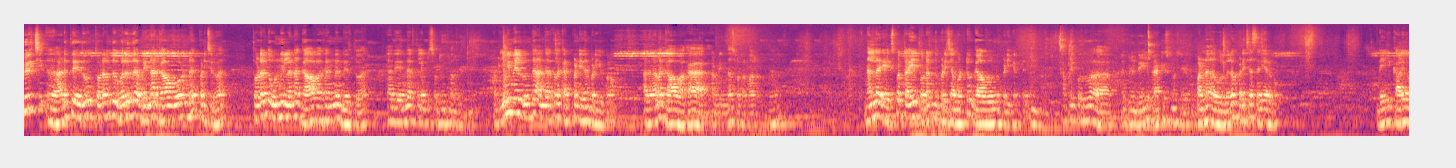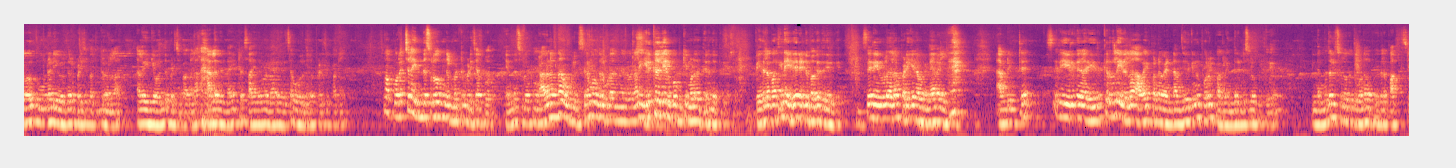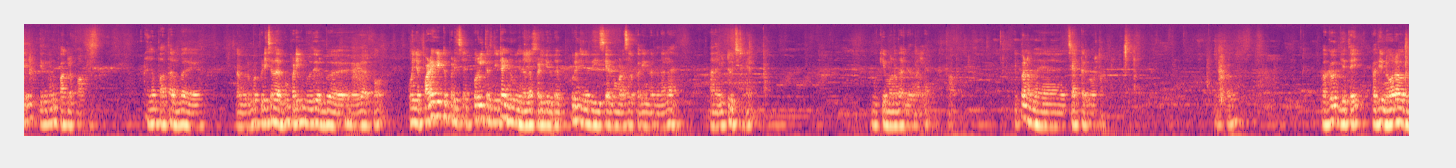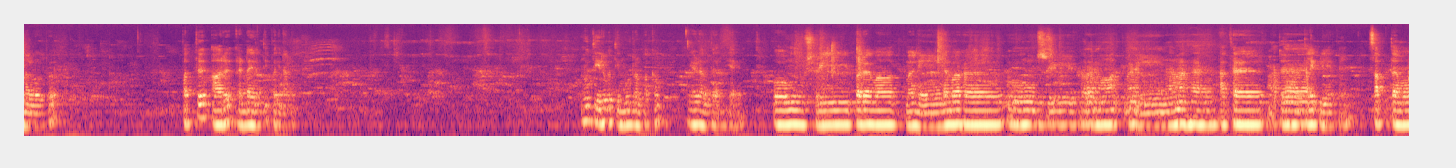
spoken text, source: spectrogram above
பிரிச்சு அஹ் அடுத்து எதுவும் தொடர்ந்து வருது அப்படின்னா காவோன்னு படிச்சிருவேன். தொடர்ந்து ஒண்ணும் இல்லைன்னா காவகன்னு நிறுத்துவேன். அது எந்த இடத்துல எப்படி சொல்றேன்னு பார்த்துக்கிட்டேன் அப்படி இனிமேல் வந்து அந்த இடத்துல கட் பண்ணி தான் படிக்க போறோம். அதனால காவக அப்படின்னு தான் சொல்ற மாதிரி. நல்ல எக்ஸ்பர்ட் ஆகி தொடர்ந்து படிச்சா மட்டும் காவோன்னு படிக்கிறது. அப்படி பொதுவா இப்போ டெய்லி ப்ராக்டிஸ் பண்ண ஒரு தடவை படிச்சா சரியா இருக்கும். டெய்லி காலையில வகுப்பு முன்னாடி ஒரு தடவை படிச்சு பார்த்துட்டு வரலாம். அல்லது இங்க வந்து படிச்சு பார்க்கலாம். அல்லது நைட்டு சாயந்தரமா நேரம் கிடைச்சா ஒரு தடவை படிச்சு பார்க்கலாம். சும்மா குறைச்சல இந்த ஸ்லோகங்கள் மட்டும் படித்தா போதும். எந்த ஸ்லோகங்கள் அதனால தான் உங்களுக்கு சிரமம் வந்துடக்கூடாதுங்கிறதுனால இருக்கிறதுலே ரொம்ப முக்கியமானதை தேர்ந்தெடுத்துருக்கு இப்போ இதில் பார்த்தீங்கன்னா இதே ரெண்டு பக்கத்துக்கு இருக்கு. சரி இவ்வளோதெல்லாம் படிக்க நமக்கு நேரம் இல்லை அப்படின்ட்டு சரி இருக்க இருக்கிறதுல இதெல்லாம் அவாய்ட் பண்ண வேண்டாம். இதுக்கு இன்னும் பொருள் பார்க்கல இந்த ரெண்டு ஸ்லோகத்துக்கு இந்த முதல் ஸ்லோகத்துக்கு கூட இதில் பார்த்துச்சு இதுக்கு இன்னும் பார்க்கல பார்ப்போம் அதெல்லாம் பார்த்தா ரொம்ப நமக்கு ரொம்ப பிடிச்சதாக இருக்கும். படிக்கும்போதே ரொம்ப இதாக இருக்கும். கொஞ்சம் பழகிட்டு படித்த பொருள் தெரிஞ்சுக்கிட்டா இன்னும் கொஞ்சம் நல்லா படிக்கிறது புரிஞ்சுக்கிறது ஈஸியாக இருக்கும் மனசில் பதிங்கிறதுனால அதை விட்டு வச்சிருக்கேன். முக்கியமானதாக இருக்கிறதுனால பார்ப்போம். இப்போ நம்ம சாப்டருக்கு வரலாம். பகவத்கீதை பதினோராவது நாள் வகுப்பு பத்து ஆறு ரெண்டாயிரத்தி பதினாலு. நூற்றி இருபத்தி மூன்றாம் பக்கம் ஏழாவது அத்தியாயம். ஓம் ஸ்ரீ பரமாத்மனே நமக. ஓம் ஸ்ரீ பரமாத்மனே நமக. அத அத சப்தமோ.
